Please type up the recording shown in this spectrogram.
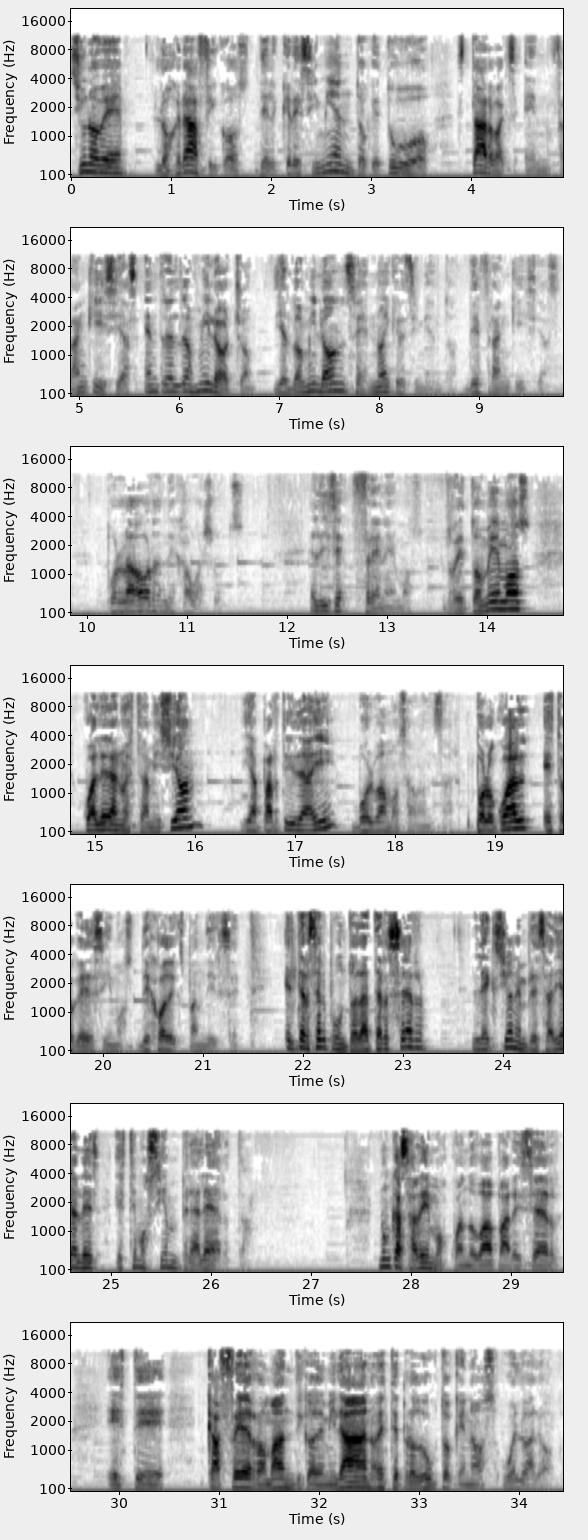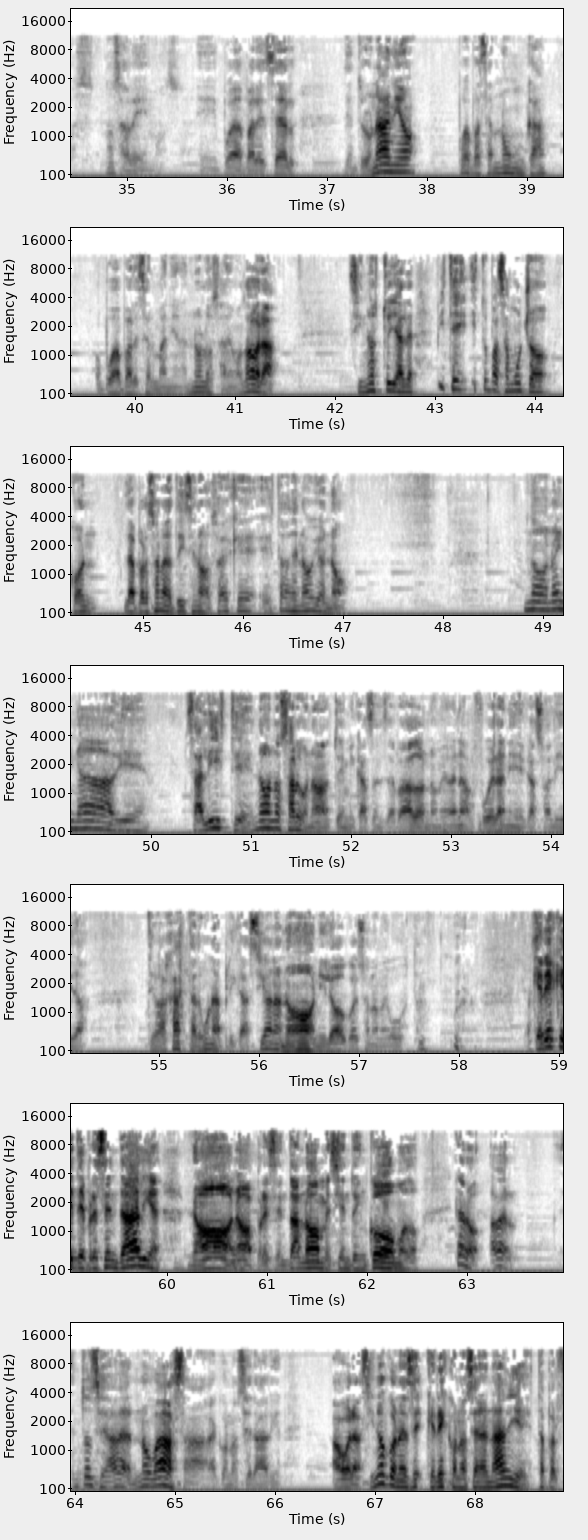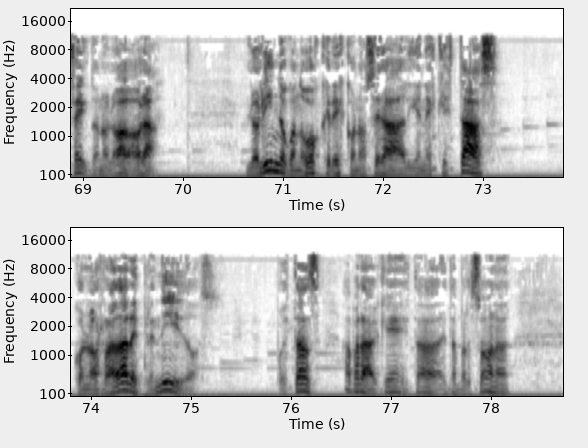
Si uno ve los gráficos del crecimiento que tuvo Starbucks en franquicias, entre el 2008 y el 2011 no hay crecimiento de franquicias, por la orden de Howard Schultz. Él dice, frenemos, retomemos cuál era nuestra misión y a partir de ahí volvamos a avanzar. Por lo cual, esto que decimos, dejó de expandirse. El tercer punto, la tercera lección empresarial es estemos siempre alerta. Nunca sabemos cuándo va a aparecer este café romántico de Milán o este producto que nos vuelva locos. No sabemos. Eh, puede aparecer dentro de un año, puede pasar nunca o puede aparecer mañana. No lo sabemos. Ahora, si no estoy alerta... Viste, esto pasa mucho con la persona que te dice, no, ¿sabes qué? ¿Estás de novio? No. No, no hay nadie ¿Saliste? No, no salgo, no, estoy en mi casa encerrado, no me ven afuera ni de casualidad. ¿Te bajaste alguna aplicación? No, ni loco, eso no me gusta. ¿Querés que te presente a alguien? No, no, presentar no, me siento incómodo. Claro, a ver, entonces, a ver, no vas a conocer a alguien. Ahora, si no querés conocer a nadie, está perfecto, no lo hago. Ahora, lo lindo cuando vos querés conocer a alguien es que estás con los radares prendidos. Pues estás, ah, pará, ¿qué? Está esta persona.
